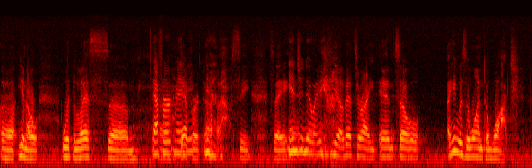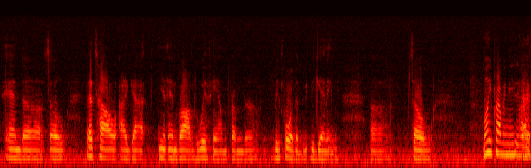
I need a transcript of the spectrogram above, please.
uh, you know, with less um, Effort, uh, maybe? Effort, Yeah. uh, see, say. and, uh, Ingenuity. yeah, that's right. And so uh, he was the one to watch. And uh, so that's how I got involved with him from the before the beginning. Uh, so Well, he probably needed, I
